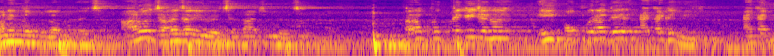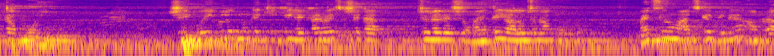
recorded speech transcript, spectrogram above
অনিন্দ পুলক রয়েছেন, আরও যারা যারাই রয়েছেন রাজু রয়েছে তারা প্রত্যেকেই যেন এই অপরাধের একাডেমির এক একটা বই সেই বইগুলোর মধ্যে কি কি লেখা রয়েছে সেটা ট্রেলারের সময়তেই আলোচনা করব। ম্যাক্সিমাম আজকের দিনে আমরা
